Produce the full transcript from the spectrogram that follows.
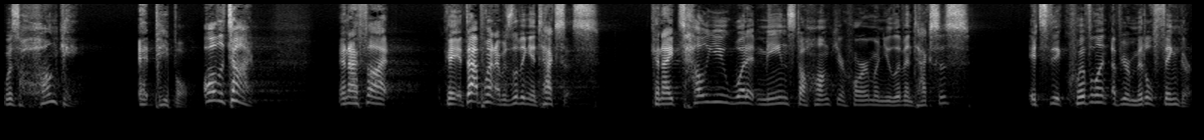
was honking at people all the time. And I thought, okay, at that point I was living in Texas. Can I tell you what it means to honk your horn when you live in Texas? It's the equivalent of your middle finger.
